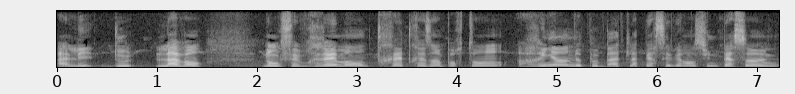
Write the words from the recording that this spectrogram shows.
aller de l'avant. Donc c'est vraiment très très important. Rien ne peut battre la persévérance. Une personne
